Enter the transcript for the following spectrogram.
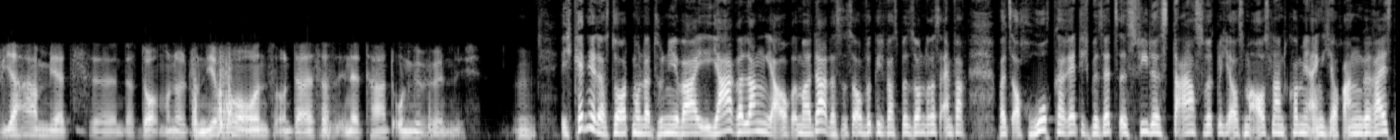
wir haben jetzt äh, das Dortmunder Turnier vor uns und da ist das in der Tat ungewöhnlich. Hm. Ich kenne ja das Dortmunder Turnier, war jahrelang ja auch immer da. Das ist auch wirklich was Besonderes, einfach weil es auch hochkarätig besetzt ist. Viele Stars wirklich aus dem Ausland kommen ja eigentlich auch angereist.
